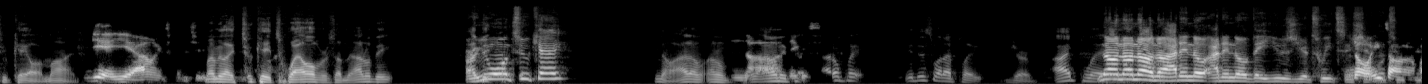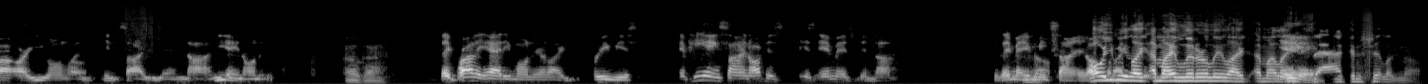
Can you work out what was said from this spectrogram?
2K online. Yeah, yeah, I don't expect you. Maybe like 2K12 or something. I don't think. I Are you think- on 2K? No, I don't. I don't. Nah, I don't, even, niggas. I don't play. This is what I play, Jerv. I play. No, no, no, no. I didn't know. I didn't know if they use your tweets and shit. No, shit. he's talking 2K. about are you on like inside the game? Nah, he ain't on it. Okay. They probably had him on there like previous if he ain't signed off his his image, then nah. 'Cause they made me sign it. Oh, you mean like, two am I literally like, am I like Yeah. Zach and shit? Like, no.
